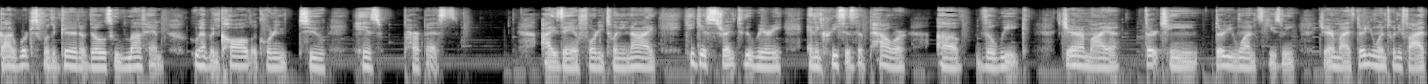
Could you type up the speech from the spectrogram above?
God works for the good of those who love Him, who have been called according to His purpose. Isaiah 40 29, He gives strength to the weary and increases the power of the weak. Jeremiah 13 31, excuse me, Jeremiah 31 25,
